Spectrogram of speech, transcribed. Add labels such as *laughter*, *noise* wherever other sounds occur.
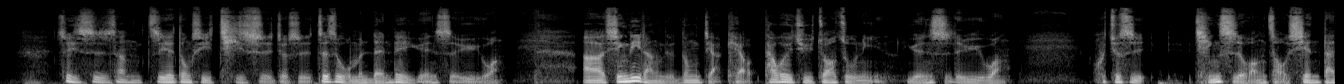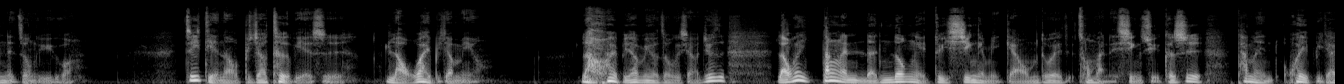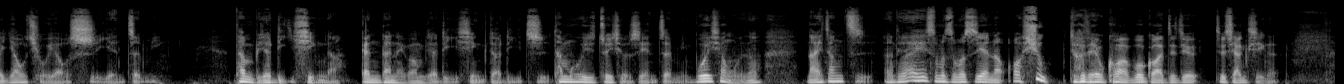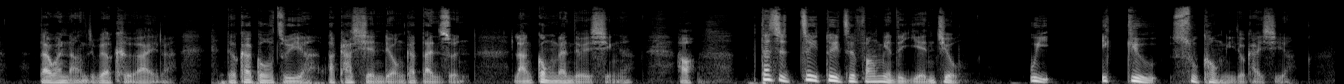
所以事实上，这些东西其实就是这是我们人类原始的欲望。啊，心理上的东假跳，他会去抓住你原始的欲望，就是秦始皇找仙丹的这种欲望。这一点呢、哦，比较特别，是老外比较没有，老外比较没有这种想，就是老外当然人都也对新的敏感，我们都会充满了兴趣，可是他们会比较要求要实验证明。他们比较理性啊，肝胆来讲比较理性，比较理智。他们会去追求实验证明，不会像我们说拿一张纸啊，对，哎，什么什么实验呢？哦，咻，就这样挂不挂，就就就相信了。*laughs* 台湾人就比较可爱了，就较古锥啊，啊，较善良，较单纯，人共咱就会行啊。好，但是这对这方面的研究，为一九数控你就开始啊。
